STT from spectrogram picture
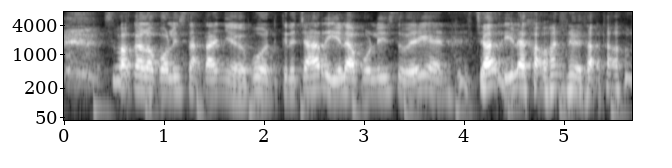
Sebab kalau polis nak tanya pun kena carilah polis tu ya kan. Carilah kat mana tak tahu.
